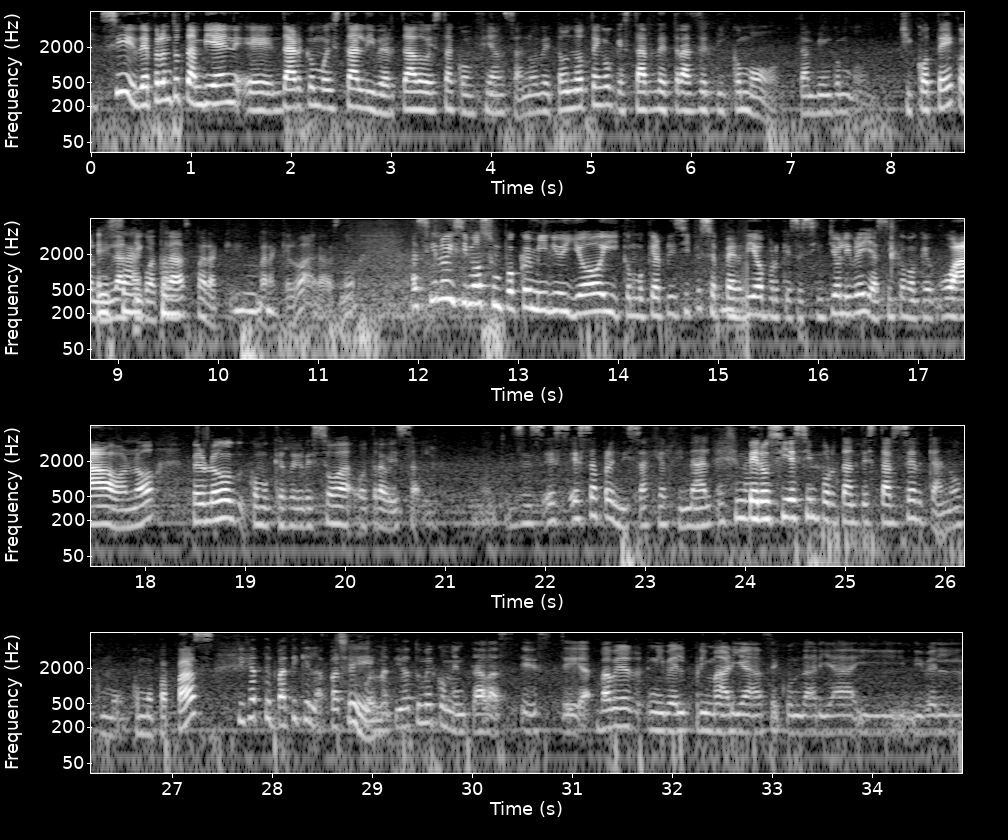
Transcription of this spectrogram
Sí, de pronto también eh, dar como esta libertad o esta confianza, ¿no? De no tengo que estar detrás de ti como también como chicote con mi látigo atrás para que para que lo hagas, ¿no? Así lo hicimos un poco Emilio y yo y como que al principio se perdió porque se sintió libre y así como que wow, ¿no? pero luego como que regresó a, otra vez al... Entonces es, es aprendizaje al final, pero sí es importante estar cerca, ¿no? Como, como papás. Fíjate, Pati, que la parte formativa tú me comentabas, este, va a haber nivel primaria, secundaria y nivel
